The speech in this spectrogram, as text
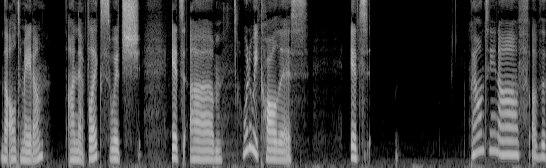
The Ultimatum on Netflix, which it's um what do we call this? It's bouncing off of the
